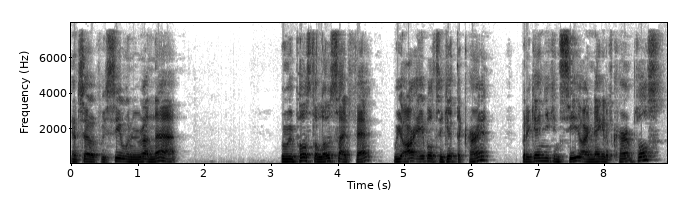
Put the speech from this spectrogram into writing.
And so if we see when we run that, when we pulse the low side FET, we are able to get the current. But again, you can see our negative current pulse,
